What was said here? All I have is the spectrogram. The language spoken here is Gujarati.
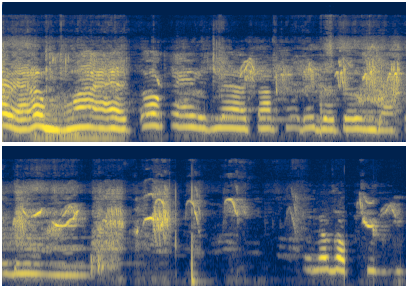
અરે મુઆ હે તો કે એટલે પૂરે જતો ગપ્પી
